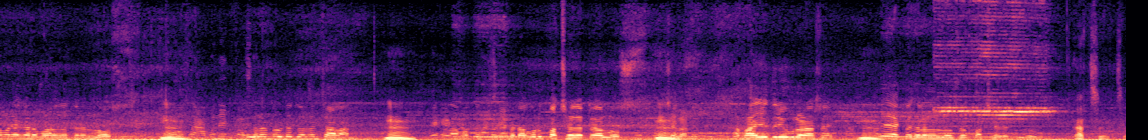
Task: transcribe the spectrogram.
আমার এগারো বারো হাজার টাকার লস হুম। ওটা ধরেন চালান। হুম। আমাদের ছশো টাকা করে পাঁচ হাজার টাকা লস। চালানে আর ভাই যদি রেগুলার আসে একটা চালানের লস হোক পাঁচ হাজার কী করব? আচ্ছা আচ্ছা।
